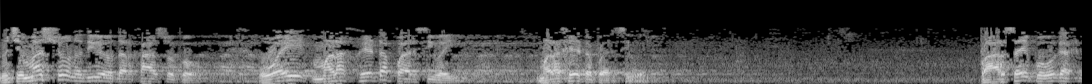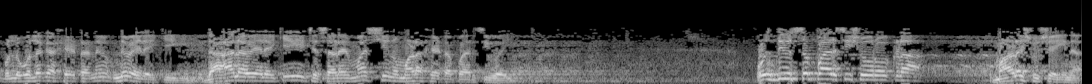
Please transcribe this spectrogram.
نو چې مشو نو دیو درخواست کو وای مړه خېټه پارسی وای مړه خېټه پارسی وای پارسای په وګه بل ولګه خېټه نه نه ویل کیږي دا اله ویل کیږي چې سړی مشي نو مړه خېټه پارسی وای اوس دیو څه پارسی شروع کړه ماړه شو شینا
